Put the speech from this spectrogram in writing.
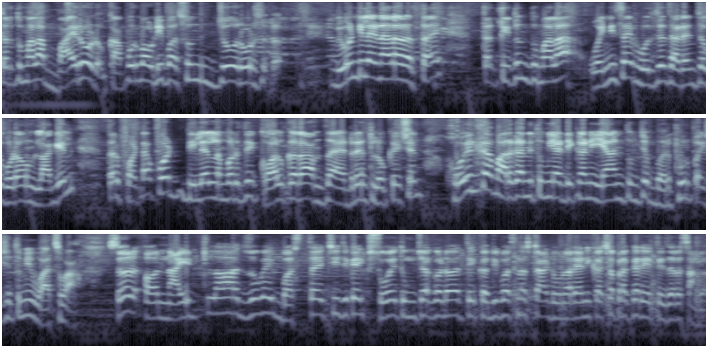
तर तुम्हाला बाय रोड कापूरबावडीपासून जो रोड भिवंडीला येणारा रस्ता आहे तर तिथून तुम्हाला वहिनीसाहेब होलसेल साड्यांचं गोडाऊन लागेल. तर फटाफट दिलेल्या नंबरवरती कॉल करा. आमचा ॲड्रेस लोकेशन होईल त्या मार्गाने तुम्ही या ठिकाणी या आणि तुमचे भरपूर पैसे तुम्ही वाचवा. सर नाईटला जो काही बसतायची जी काही सोय तुमच्याकडं ते कधीपासून स्टार्ट होणार आहे आणि कशा प्रकारे येते जरा सांगा.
